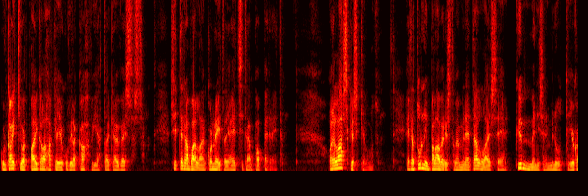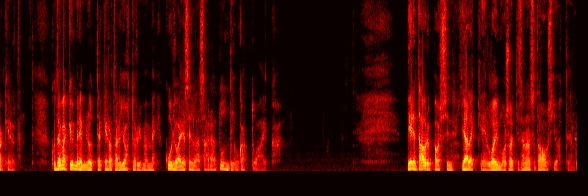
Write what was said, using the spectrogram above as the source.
Kun kaikki ovat paikalla, hakee joku vielä kahvia tai käy vessassa. Sitten availlaan koneita ja etsitään papereita. Olen laskeskellut, että tunnin palaveristamme menee tällaiseen kymmenisen minuuttia joka kerta. Kun tämä kymmenen minuuttia kerrotaan johtoryhmämme, kuudella jäsenellä saadaan tunti hukattua aikaa. Pienen taudipaussin jälkeen Loimu osoitti sanansa talousjohtajalle.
